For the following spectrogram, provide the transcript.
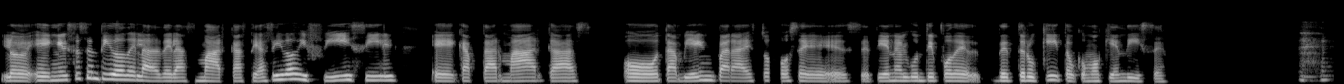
En ese sentido de, la, de las marcas, ¿te ha sido difícil eh, captar marcas? O también para esto se, se tiene algún tipo de, de truquito, como quien dice.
